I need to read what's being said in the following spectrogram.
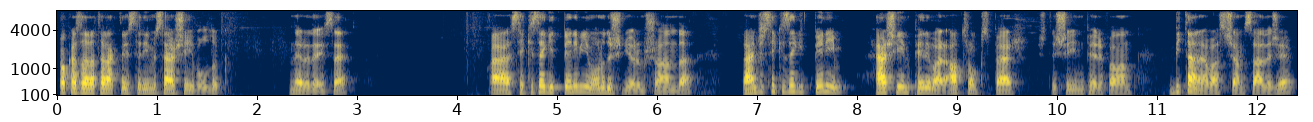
Çok az aratarak da istediğimiz her şeyi bulduk. Neredeyse. Ee, 8'e gitmeliyim onu düşünüyorum şu anda. Bence 8'e gitmeliyim. Her şeyin peri var. Atrox per, işte şeyin peri falan. Bir tane basacağım sadece.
